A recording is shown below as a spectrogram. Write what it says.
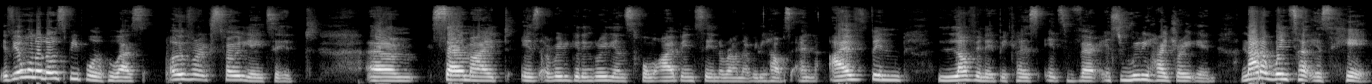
if you're one of those people who has over exfoliated um, ceramide is a really good ingredient from what I've been seeing around that really helps, and I've been loving it because it's very, it's really hydrating. Now that winter is here,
